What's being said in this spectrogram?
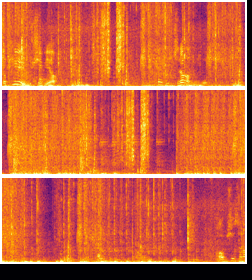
너 피해 60이야? 어, 지나갔는데. 아홉 시 쓰나?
